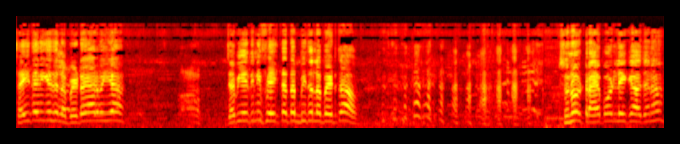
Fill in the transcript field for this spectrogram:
सही तरीके से लपेटो यार भैया। जब ये इतनी फेंकता, तब भी तो लपेटता। आप सुनो ट्राईपॉड लेके आ जाना।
